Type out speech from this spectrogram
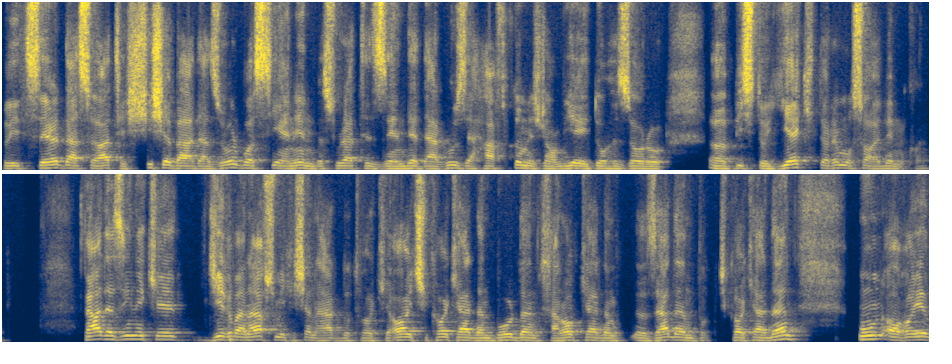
بلیتزر در ساعت 6 بعد از ظهر با CNN به صورت زنده در روز هفتم ژانویه 2021 داره مصاحبه می‌کنه. بعد از اینه که جیغ بنفش می‌کشن هر دوتا که آی چیکار کردن بردن خراب کردن زدن چیکار کردن. اون آقای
